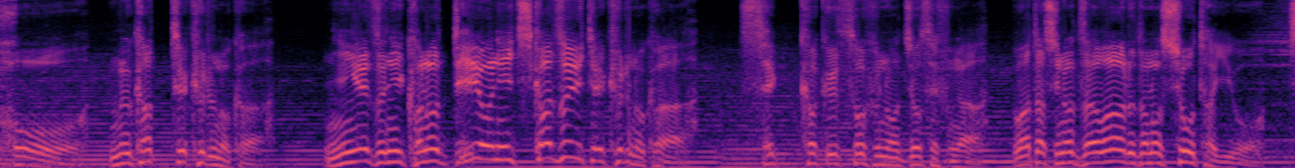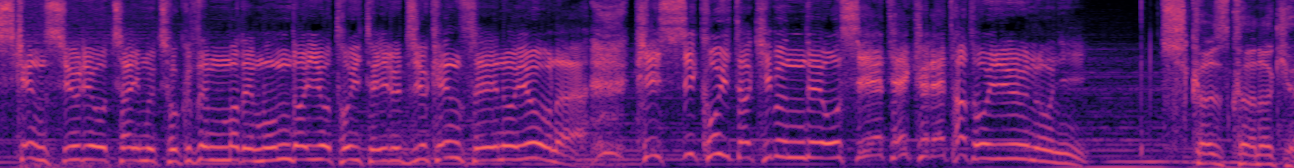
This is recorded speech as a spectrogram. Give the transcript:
ほう向かってくるのか。逃げずにこのディオに近づいてくるのか。せっかく祖父のジョセフが私のザワールドの正体を試験終了チャイム直前まで問題を解いている受験生のような必死こいた気分で教えてくれたというのに。近づかなきゃ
